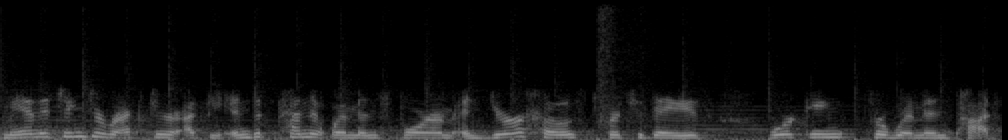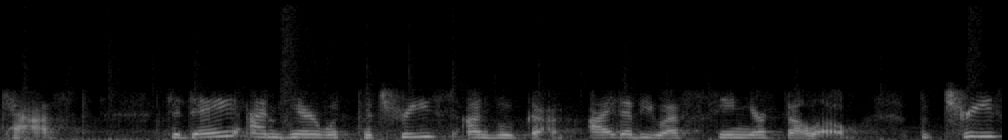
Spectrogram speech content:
Managing Director at the Independent Women's Forum and your host for today's Working for Women podcast. Today, I'm here with Patrice Onwuka, IWF Senior Fellow. Patrice,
